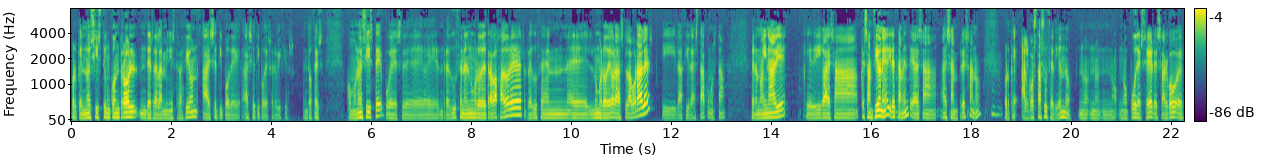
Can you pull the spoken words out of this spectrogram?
Porque no existe un control desde la administración a ese tipo de, a ese tipo de servicios. Entonces, como no existe, pues eh, reducen el número de trabajadores, reducen eh, el número de horas laborales y la ciudad está como está. Pero no hay nadie que diga esa que sancione directamente a esa a esa empresa no porque algo está sucediendo. No no no, no puede ser. Es algo eh,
